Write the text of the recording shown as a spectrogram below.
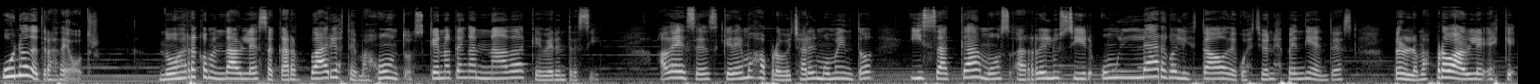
uno detrás de otro. No es recomendable sacar varios temas juntos que no tengan nada que ver entre sí. A veces queremos aprovechar el momento y sacamos a relucir un largo listado de cuestiones pendientes, pero lo más probable es que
